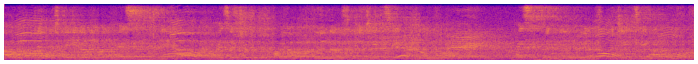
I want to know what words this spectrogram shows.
auch der Trainer von Hessen, der hessische Betreuer für das ITC Hannover. Hessen bin ich, für das ITC Hannover.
